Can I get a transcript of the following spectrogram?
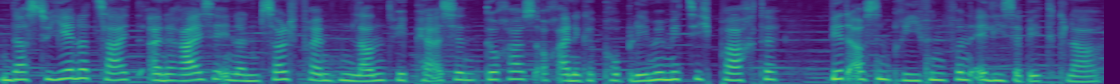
Dass zu jener Zeit eine Reise in einem solch fremden Land wie Persien durchaus auch einige Probleme mit sich brachte, wird aus den Briefen von Elisabeth klar.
